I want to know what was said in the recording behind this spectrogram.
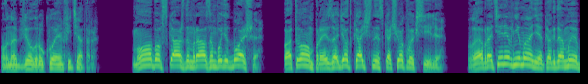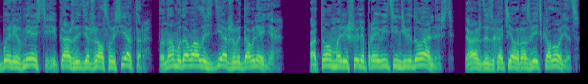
Он обвел рукой амфитеатр. «Мобов с каждым разом будет больше. Потом произойдет качественный скачок в их силе. Вы обратили внимание, когда мы были вместе и каждый держал свой сектор, то нам удавалось сдерживать давление. Потом мы решили проявить индивидуальность. Каждый захотел развить колодец.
